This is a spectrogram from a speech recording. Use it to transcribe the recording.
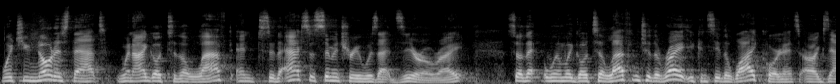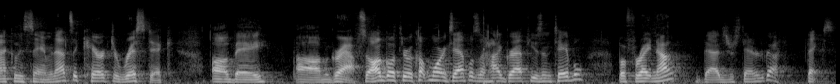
which you notice that when I go to the left and to the axis symmetry was at zero, right? So that when we go to the left and to the right, you can see the y coordinates are exactly the same, and that's a characteristic of a um, graph. So I'll go through a couple more examples of how I graph using a table, but for right now, that is your standard graph. Thanks.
